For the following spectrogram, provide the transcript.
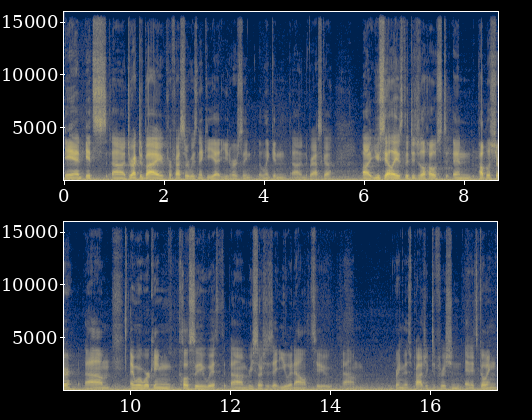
and it's uh, directed by Professor Wisnicki at University of Lincoln, uh, Nebraska. UCLA uh, is the digital host and publisher, um, and we're working closely with um, resources at UNL to um, bring this project to fruition, and it's going.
